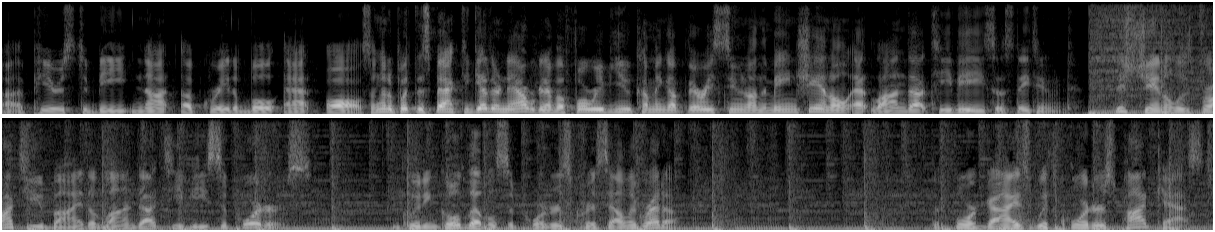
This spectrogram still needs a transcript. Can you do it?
uh, appears to be not upgradable at all. So I'm going to put this back together now. We're going to have a full review coming up very soon on the main channel at lon.tv, so stay tuned. This channel is brought to you by the lon.tv supporters, including gold level supporters Chris Allegretta, the Four Guys with Quarters podcast,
